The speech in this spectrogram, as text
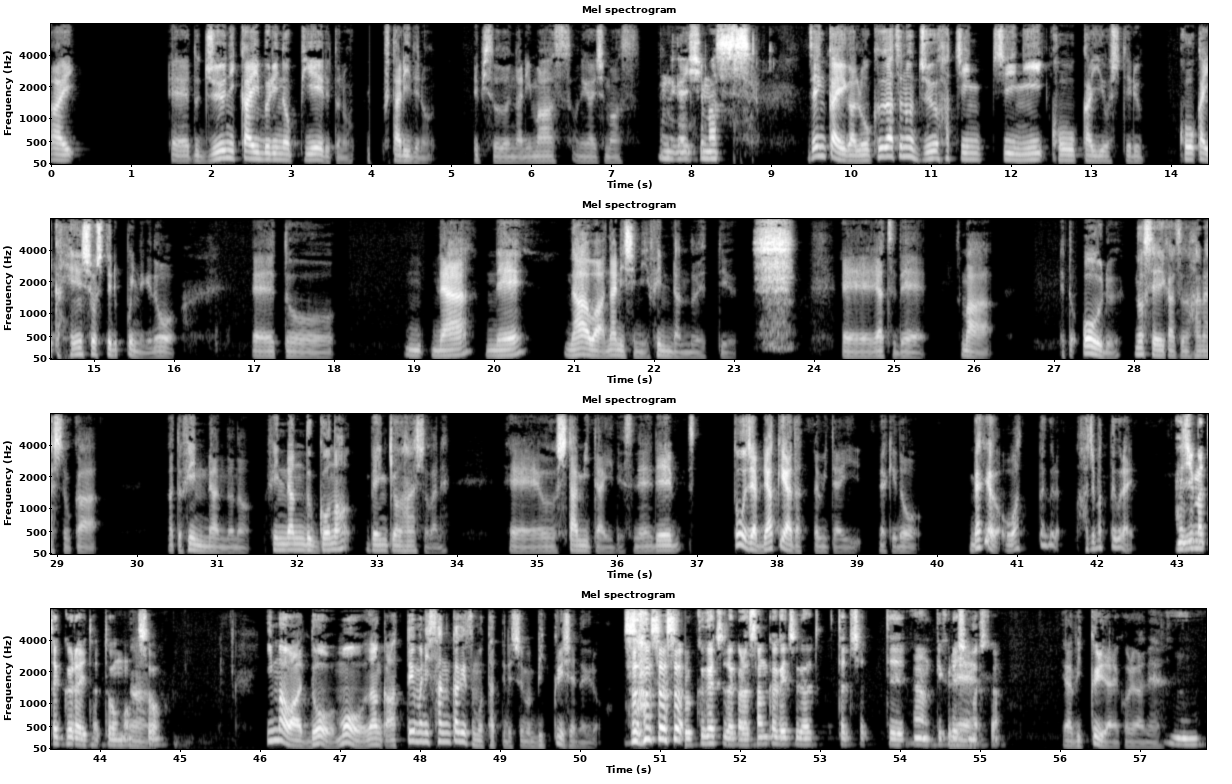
はい。えっ、と、12回ぶりのピエールとの2人でのエピソードになります。お願いします。お願いします。前回が6月の18日に公開をしてる、公開か編集をしてるっぽいんだけど、えっ、と、んな、ね、なは何しにフィンランドへっていう、えーやつで、まあ、えっと、オールの生活の話とか、あとフィンランドの、フィンランド語の勉強の話とかね、えーをしたみたいですね。で、当時は白夜だったみたいだけど、白夜が終わったぐらい、始まったぐらい。始まったぐらいだと思う。うんそう。今はどう？もうなんかあっという間に3ヶ月も経ってるし、もうびっくりしてんだけど。そうそうそう。6月だから3ヶ月が経っちゃって、うん、びっくりしました。いや、びっくりだね、これはね。うん、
